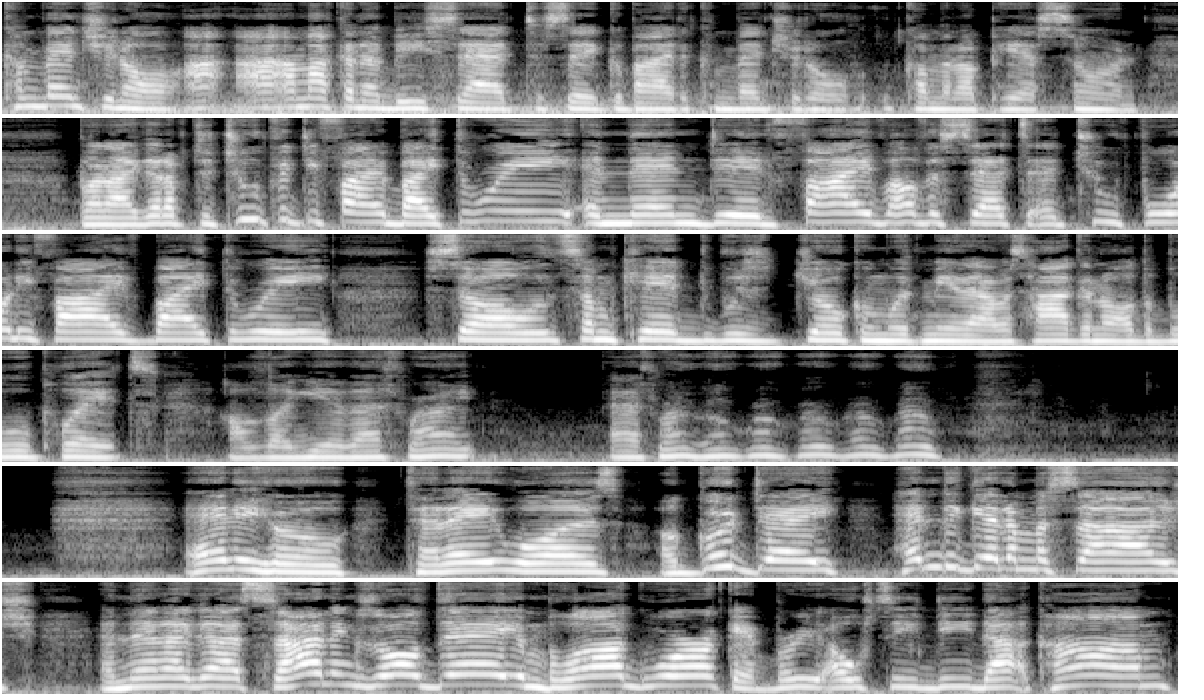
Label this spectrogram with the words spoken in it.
conventional, I, I'm not going to be sad to say goodbye to conventional coming up here soon. But I got up to 255 by 3 and then did five other sets at 245 by 3. So some kid was joking with me that I was hogging all the blue plates. I was like, yeah, that's right. That's right. Anywho, today was a good day, heading to get a massage, and then I got signings all day and blog work at BrieOCD.com.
